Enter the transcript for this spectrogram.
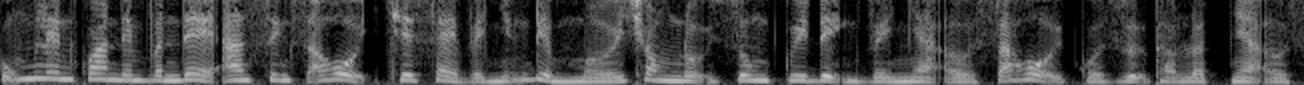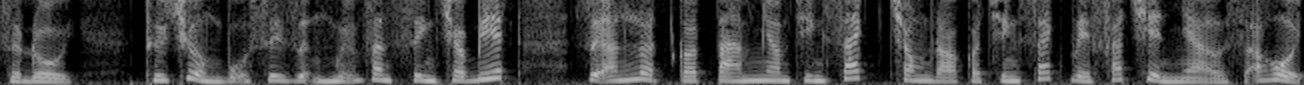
cũng liên quan đến vấn đề an sinh xã hội, chia sẻ về những điểm mới trong nội dung quy định về nhà ở xã hội của dự thảo luật nhà ở sửa đổi. Thứ trưởng Bộ Xây dựng Nguyễn Văn Sinh cho biết, dự án luật có 8 nhóm chính sách, trong đó có chính sách về phát triển nhà ở xã hội.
